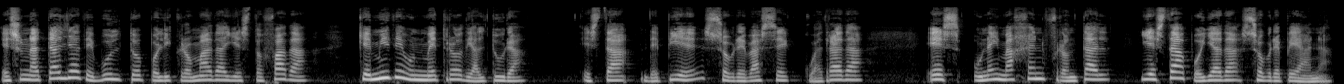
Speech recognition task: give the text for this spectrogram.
es una talla de bulto policromada y estofada que mide un metro de altura. Está de pie sobre base cuadrada, es una imagen frontal y está apoyada sobre peana.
